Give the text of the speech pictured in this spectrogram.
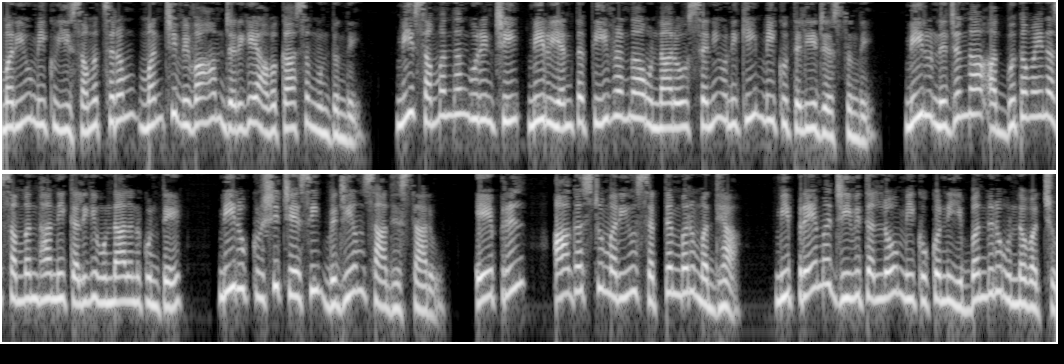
మరియు మీకు ఈ సంవత్సరం మంచి వివాహం జరిగే అవకాశం ఉంటుంది. మీ సంబంధం గురించి మీరు ఎంత తీవ్రంగా ఉన్నారో శని ఉనికి మీకు తెలియజేస్తుంది. మీరు నిజంగా అద్భుతమైన సంబంధాన్ని కలిగి ఉండాలనుకుంటే మీరు కృషి చేసి విజయం సాధిస్తారు. ఏప్రిల్ ఆగస్టు మరియు సెప్టెంబరు మధ్య మీ ప్రేమ జీవితంలో మీకు కొన్ని ఇబ్బందులు ఉండవచ్చు.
